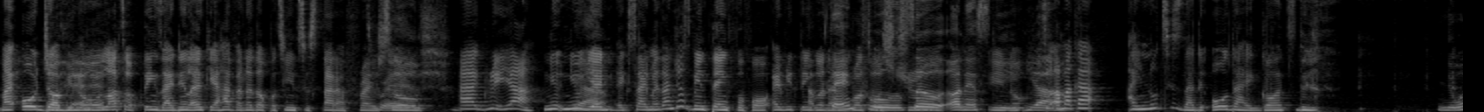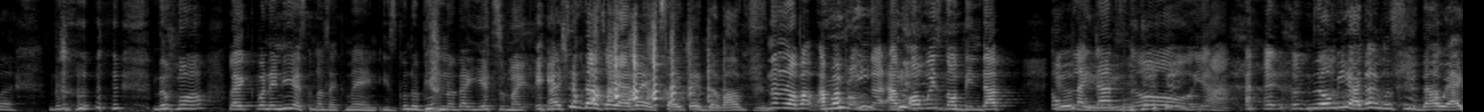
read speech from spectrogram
my old job, you know, lots of things I didn't like. Okay, I have another opportunity to start afresh. Fresh. So I agree. Yeah, new New yeah. Year excitement, and just being thankful for everything I'm God thankful. has brought us through. So honestly, you know, yeah. So Amaka, I noticed that the older I got, the the what? The, the more like when the new year's come, I was like, man, it's gonna be another year to my age. I think that's why you're not excited about it. No, no, no. But apart from that, I've always not been that oh, like that. Oh, yeah. I don't know. No, me, I don't even see it that way. I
